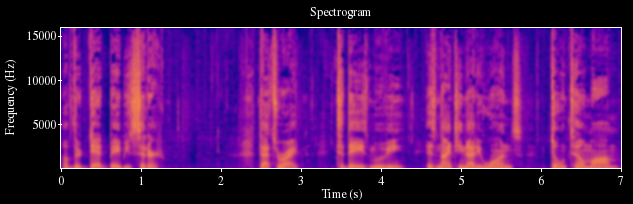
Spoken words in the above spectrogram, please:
of their dead babysitter. That's right, today's movie is 1991's Don't Tell Mom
